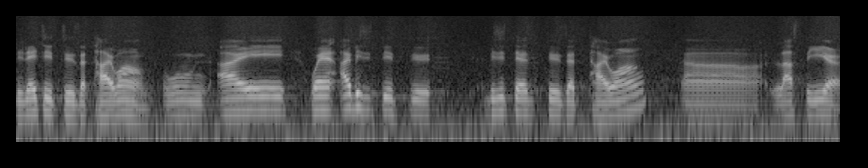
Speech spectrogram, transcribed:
related to the Taiwan. When I when I visited to, visited to the Taiwan uh, last year,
